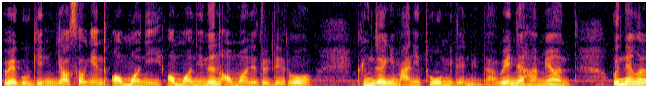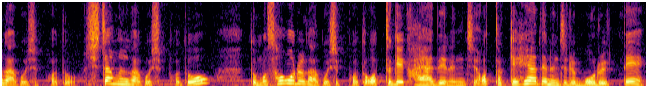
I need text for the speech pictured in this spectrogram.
외국인 여성인 어머니, 어머니는 어머니들대로 굉장히 많이 도움이 됩니다. 왜냐하면 은행을 가고 싶어도, 시장을 가고 싶어도, 또 뭐 서울을 가고 싶어도 어떻게 가야 되는지, 어떻게 해야 되는지를 모를 때,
